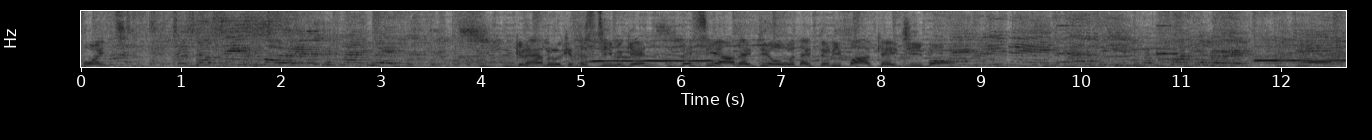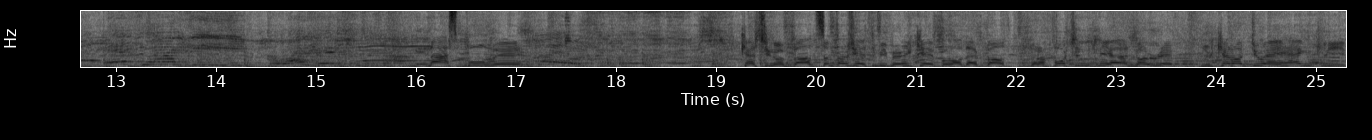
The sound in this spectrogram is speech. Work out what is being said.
point. Gonna have a look at this team again. Let's see how they deal with a 35 kg bar. Nice pull there. Catching her belt. Sometimes you have to be very careful of that belt. But unfortunately, a no rep, you cannot do a hang clean.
